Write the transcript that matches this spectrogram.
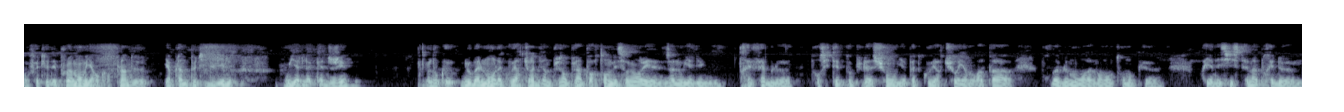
en fait les déploiements. Mais il y a encore plein de, il y a plein de petites villes où il y a de la 4G. Donc euh, globalement, la couverture devient de plus en plus importante, mais vraiment les zones où il y a une très faible densité de population, où il n'y a pas de couverture, il n'y en aura pas probablement avant longtemps. Donc il y a des systèmes après de,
